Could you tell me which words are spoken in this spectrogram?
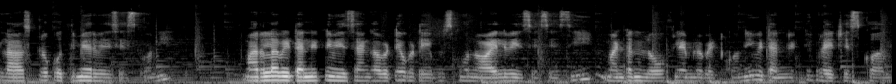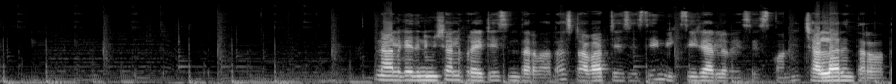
లాస్ట్లో కొత్తిమీర వేసేసుకొని మరలా వీటన్నిటిని వేసాం కాబట్టి ఒక టేబుల్ స్పూన్ ఆయిల్ వేసేసేసి మంటను లో ఫ్లేమ్లో పెట్టుకొని వీటన్నిటిని ఫ్రై చేసుకోవాలి. నాలుగైదు నిమిషాలు ఫ్రై చేసిన తర్వాత స్టవ్ ఆఫ్ చేసేసి మిక్సీ జార్లో వేసేసుకొని చల్లారిన తర్వాత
